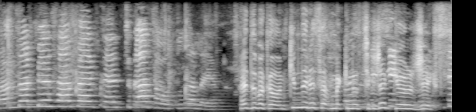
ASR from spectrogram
Benden bir hesap ben çıkarsa okul alayım. Hadi bakalım kimden hesap makinesi çıkacak göreceksin.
